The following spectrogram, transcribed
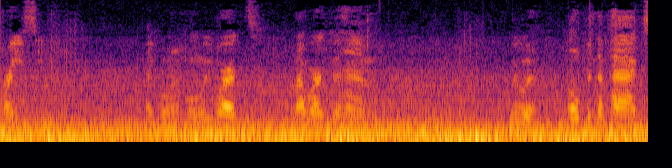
crazy. Like when, when we worked, when I worked with him, we would open the packs,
